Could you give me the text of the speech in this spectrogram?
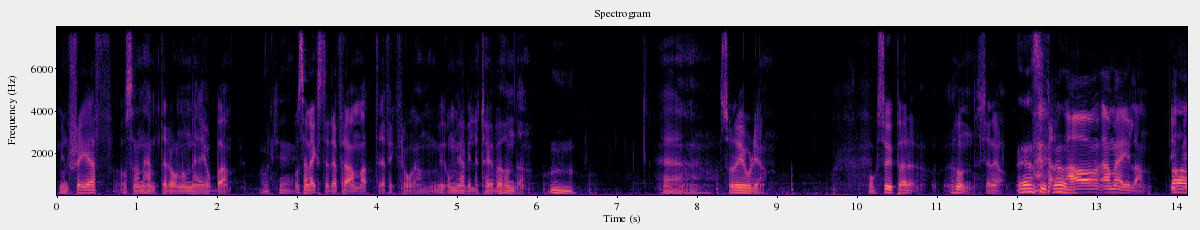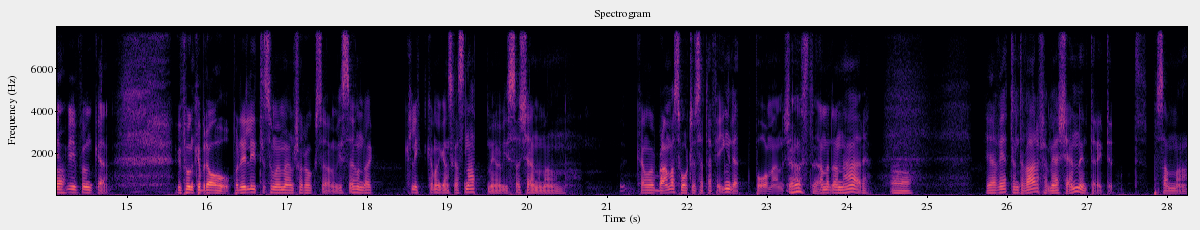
min chef och sen hämtade honom när jag jobbade. Okej. Och sen växte det fram att jag fick frågan om jag ville ta över hunden. Mm. Eh, Så det gjorde jag. Och- Superhund känner jag. En superhund. ja, men jag gillar han. vi, Ja. vi, vi, funkar. vi funkar bra ihop och det är lite som med människor också. Vissa hundar klickar man ganska snabbt med och vissa känner man kan ibland vara svårt att sätta fingret på känner Just det. ja, men den här, Ja. jag vet inte varför men jag känner inte riktigt på samma Nej.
